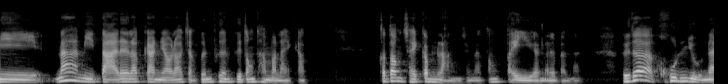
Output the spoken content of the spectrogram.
มีหน้ามีตาได้รับการยอมรับจากเพื่อนๆ คือต้องทำอะไรครับ ก็ต้องใช้กำลังใช่ไหมต้องตีกันอะไรแบบนั้น หรือถ้าคุณอยู่ใน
